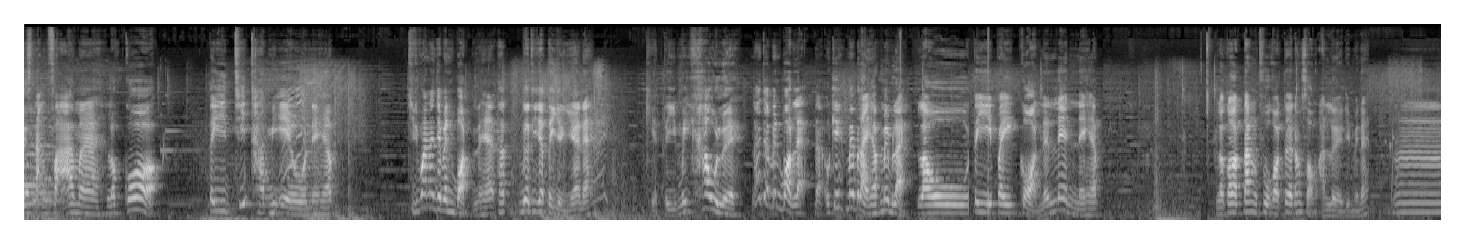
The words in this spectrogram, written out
ลิสตังฟ้ามา แล้วก็ตีที่ทามิเอลนะครับ คิดว่าน่าจะเป็นบอทนะฮะ ถ้าเลือกที่จะตีอย่างเงี้ยนะเขียตีไม่เข้าเลย น่าจะเป็นบอทแหละ แต่โอเค ไม่เป็นไรครับ ไม่เป็นไร เราตีไปก่อนเล่นๆนะครับ แล้วก็ตั้งฟูลคาน์เตอร์ทั้งสองอันเลยดีไหมนะอืม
